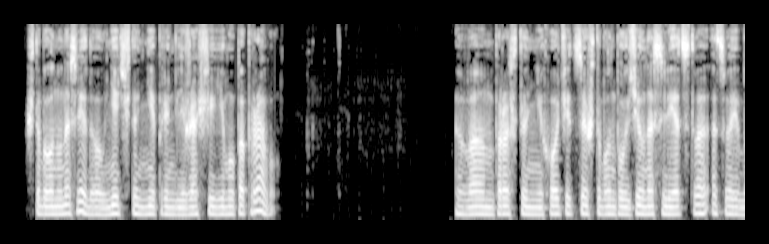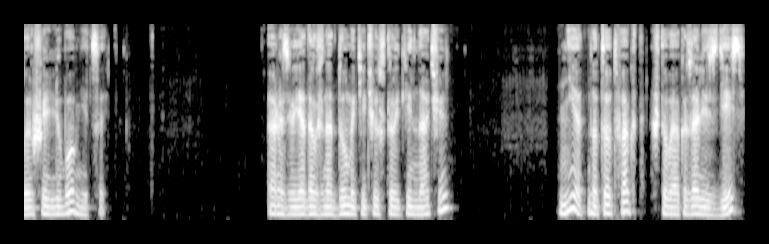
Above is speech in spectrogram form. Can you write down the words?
чтобы он унаследовал нечто, не принадлежащее ему по праву. Вам просто не хочется, чтобы он получил наследство от своей бывшей любовницы. А разве я должна думать и чувствовать иначе? Нет, но тот факт, что вы оказались здесь,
